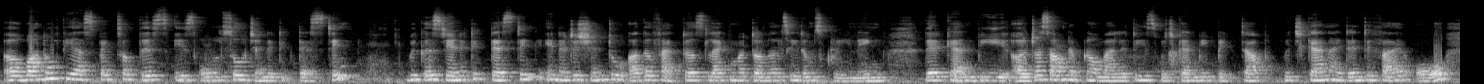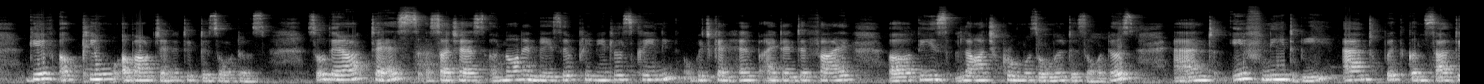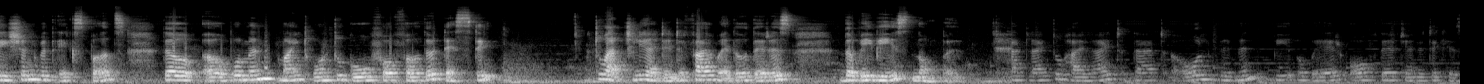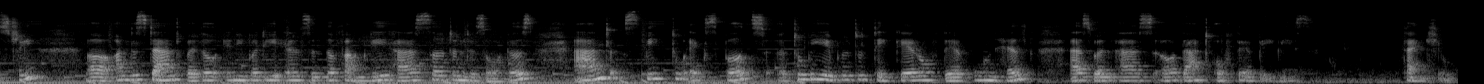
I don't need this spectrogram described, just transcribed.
Uh, one of the aspects of this is also genetic testing because genetic testing in addition to other factors like maternal serum screening there can be ultrasound abnormalities which can be picked up which can identify or give a clue about genetic disorders. So there are tests such as non-invasive prenatal screening which can help identify uh, these large chromosomal disorders. And if need be and with consultation with experts the uh, woman might want to go for further testing to actually identify whether there is the baby is normal I'd like to highlight that all women be aware of their genetic history uh, understand whether anybody else in the family has certain disorders and speak to experts uh, to be able to take care of their own health as well as uh, that of their babies. Thank you.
